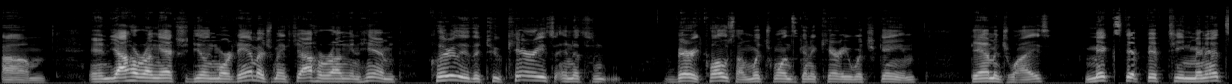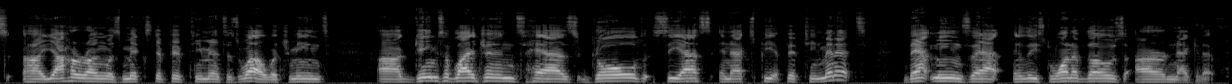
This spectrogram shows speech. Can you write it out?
Um, and Yaharong actually dealing more damage makes Yaharong and him clearly the two carries, and it's very close on which one's going to carry which game, damage-wise. Mixed at 15 minutes. Uh, Yaharong was mixed at 15 minutes as well, which means Uh, Games of Legends has gold, CS, and XP at 15 minutes. That means that at least one of those are negative.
